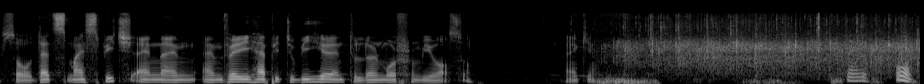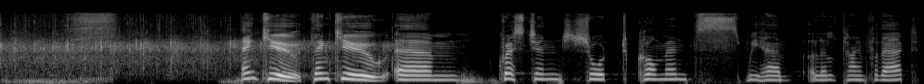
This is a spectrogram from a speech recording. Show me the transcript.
so that's my speech, and I'm I'm very happy to be here and to learn more from you also. Thank you. Thank you. Oh. Thank you. Thank you. Um, questions, short comments? We have a little time for that.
